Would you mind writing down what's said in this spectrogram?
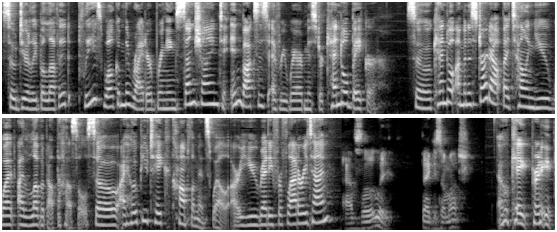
So, dearly beloved, please welcome the writer bringing sunshine to inboxes everywhere, Mr. Kendall Baker. So, Kendall, I'm going to start out by telling you what I love about The Hustle. So, I hope you take compliments well. Are you ready for flattery time? Absolutely. Thank you so much. Okay, great.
